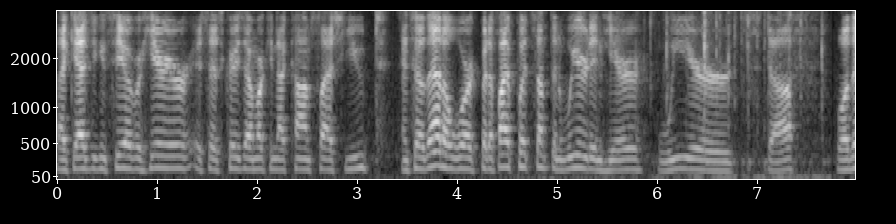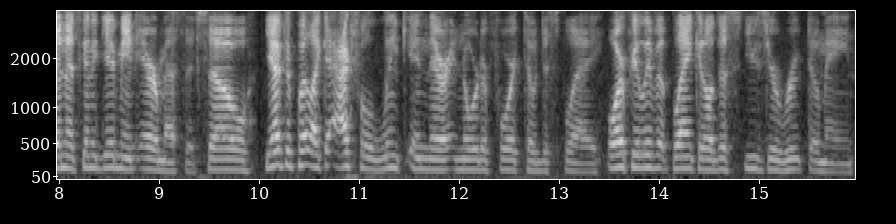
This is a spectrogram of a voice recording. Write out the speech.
Like as you can see over here, it says crazyeyemarketing.com slash ute, and so that'll work. But if I put something weird in here, weird stuff, well then it's going to give me an error message. So you have to put like an actual link in there in order for it to display. Or if you leave it blank, it'll just use your root domain.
